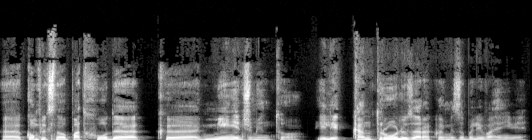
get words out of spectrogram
Э, комплексного подхода к менеджменту или контролю за раковыми заболеваниями,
